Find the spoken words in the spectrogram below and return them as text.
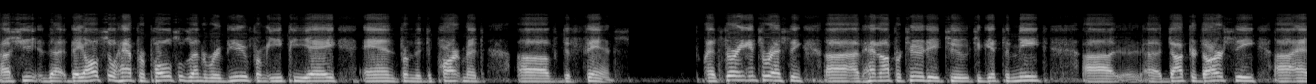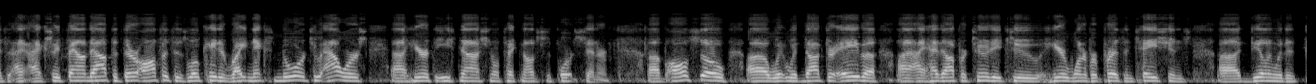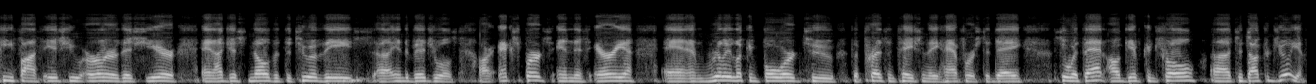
Uh, she, the, they also have proposals under review from EPA and from the Department of Defense. It's very interesting. Uh, I've had an opportunity to, to get to meet uh, uh, Dr. Darcy uh, as I actually found out that their office is located right next door to ours uh, here at the East National Technology Support Center. Um, also, uh, with, with, Dr. Ava, I, I, had the opportunity to hear one of her presentations dealing with the PFAS issue earlier this year, and I just know that the two of these individuals are experts in this area and really looking forward to the presentation they have for us today. So with that, I'll give control uh, to Dr. Julia.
